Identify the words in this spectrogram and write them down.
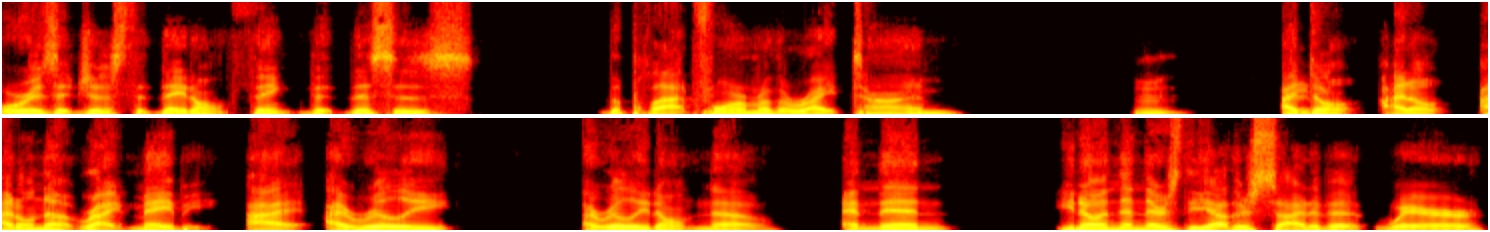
Or is it just that they don't think that this is the platform or the right time? Hmm. I don't, I don't, I don't know. Right. Maybe. I, I really, I really don't know. And then, you know, and then there's the other side of it where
